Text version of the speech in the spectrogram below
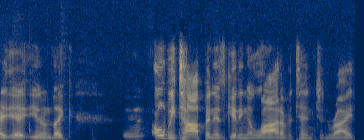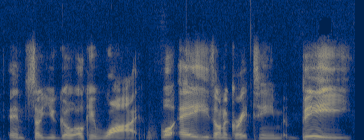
I, you know, like Obi Toppin is getting a lot of attention, right? And so you go, okay, why? Well, A, he's on a great team. B,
